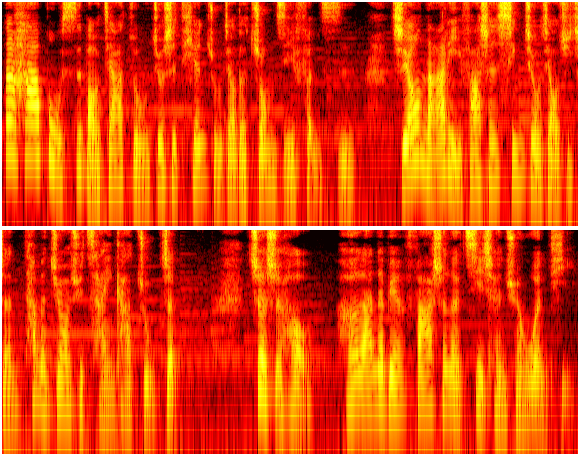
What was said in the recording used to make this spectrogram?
那哈布斯堡家族就是天主教的终极粉丝，只要哪里发生新旧教之争，他们就要去参与卡助阵。这时候荷兰那边发生了继承权问题。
